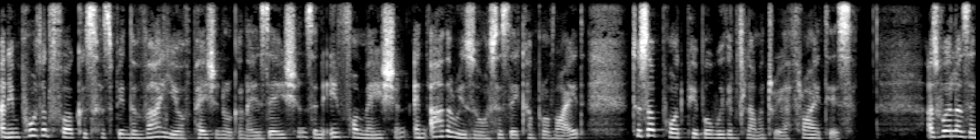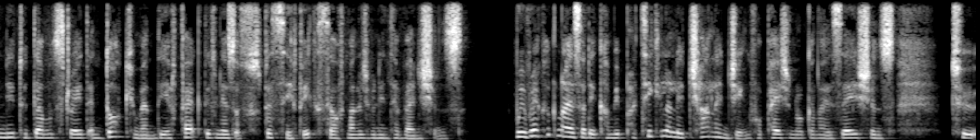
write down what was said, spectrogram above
An important focus has been the value of patient organizations and information and other resources they can provide to support people with inflammatory arthritis as well as a need to demonstrate and document the effectiveness of specific self-management interventions. We recognize that it can be particularly challenging for patient organizations to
